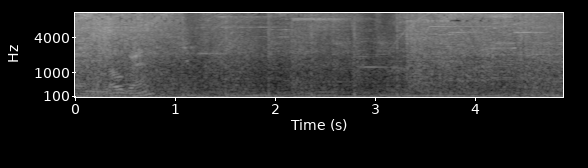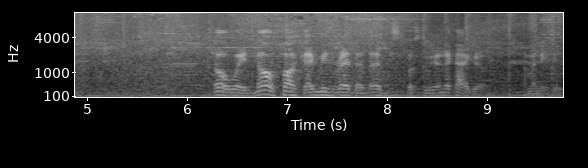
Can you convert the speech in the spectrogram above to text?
on low ground. Oh wait, no fuck, I misread that. I'm supposed to be on the high ground. I'm an idiot.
